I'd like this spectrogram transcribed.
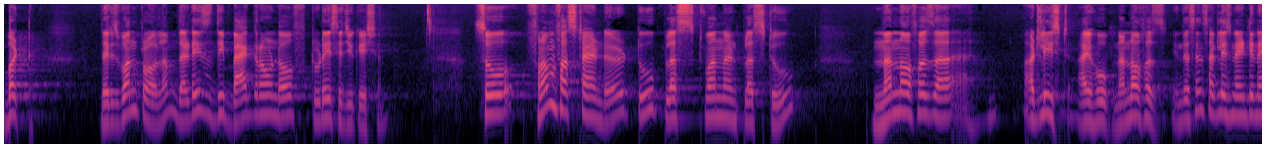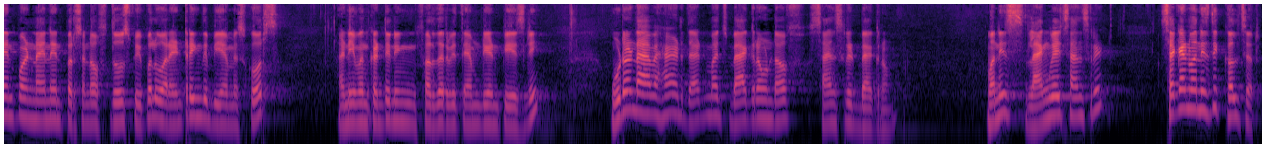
But there is one problem that is the background of today's education. So from first standard to plus 1 and plus 2, none of us, are, at least I hope, none of us, in the sense at least 99.99% of those people who are entering the BMS course and even continuing further with MD and PhD, wouldn't have had that much background of Sanskrit background. One is language Sanskrit, second one is the culture.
